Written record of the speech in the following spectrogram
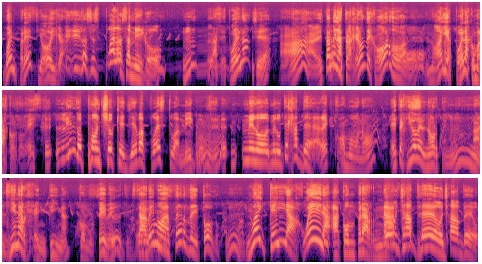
Buen precio, oiga. ¿Y, y las espuelas, amigo? ¿Mm? ¿Las espuelas? ¿Sí? Ah, estas me las trajeron de Córdoba. Oh. No hay espuelas como las cordobesas. Eh, lindo poncho que lleva puesto, amigo. Mm. Eh, me, lo, me lo deja ver, ¿eh? ¿Cómo no? Es tejido del norte. Mm. Aquí en Argentina, como usted ve, sabemos hacer de todo. Mm. No hay que ir afuera a comprar nada. Oh, ya veo, ya veo.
